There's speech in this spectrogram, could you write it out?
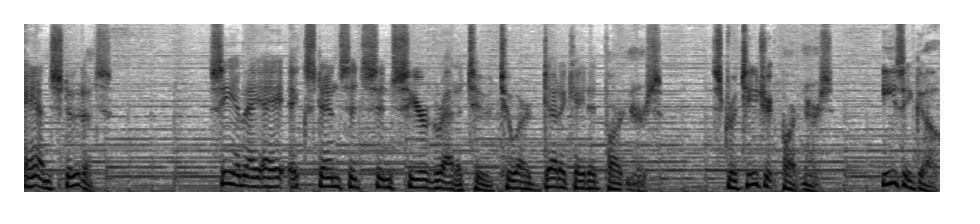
and students. CMAA extends its sincere gratitude to our dedicated partners, strategic partners, E-Z-GO,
